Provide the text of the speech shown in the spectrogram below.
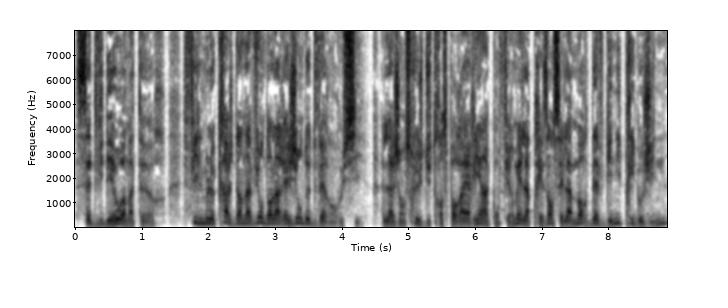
Cette vidéo amateur filme le crash d'un avion dans la région de Tver en Russie. L'agence russe du transport aérien a confirmé la présence et la mort d'Evgeny Prigogine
